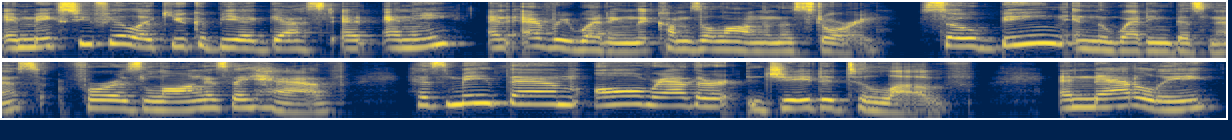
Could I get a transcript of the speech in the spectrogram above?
It makes you feel like you could be a guest at any and every wedding that comes along in the story. So, being in the wedding business for as long as they have has made them all rather jaded to love. And Natalie,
